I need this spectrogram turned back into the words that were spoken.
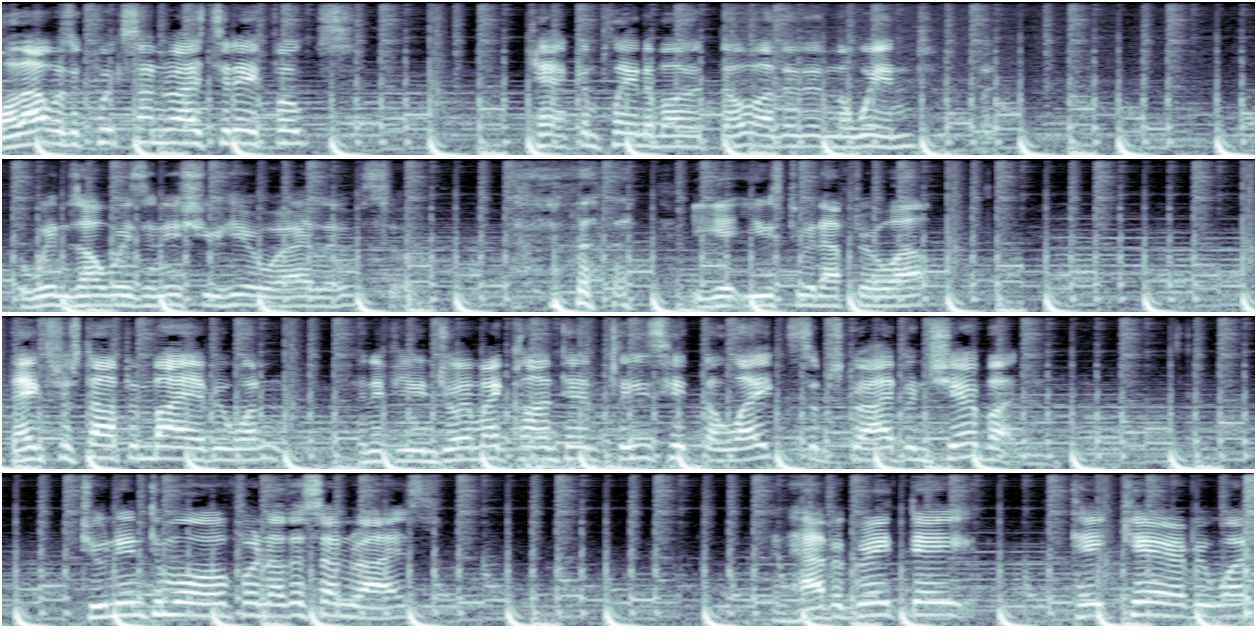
Well, that was a quick sunrise today, folks. Can't complain about it though, other than the wind. But the wind's always an issue here where I live, so you get used to it after a while. Thanks for stopping by, everyone. And if you enjoy my content, please hit the like, subscribe, and share button. Tune in tomorrow for another sunrise. And have a great day. Take care, everyone.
